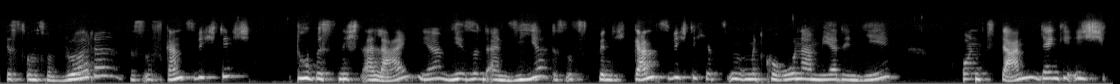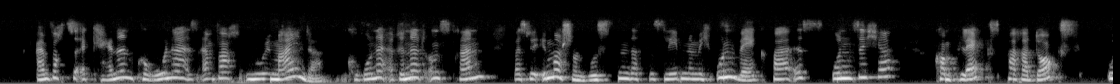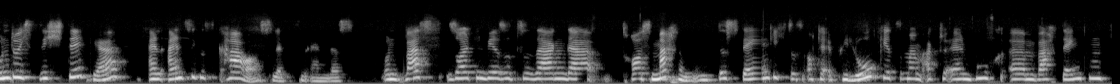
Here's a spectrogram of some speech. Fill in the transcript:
ist unsere Würde. Das ist ganz wichtig du bist nicht allein, ja, wir sind ein Wir. Das ist, finde ich, ganz wichtig jetzt mit Corona mehr denn je. Und dann denke ich, einfach zu erkennen, Corona ist einfach ein Reminder. Corona erinnert uns dran, was wir immer schon wussten, dass das Leben nämlich unwägbar ist, unsicher, komplex, paradox, undurchsichtig, ja, ein einziges Chaos letzten Endes. Und was sollten wir sozusagen da draus machen? Und das denke ich, das ist auch der Epilog jetzt in meinem aktuellen Buch ähm, Wachdenken.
